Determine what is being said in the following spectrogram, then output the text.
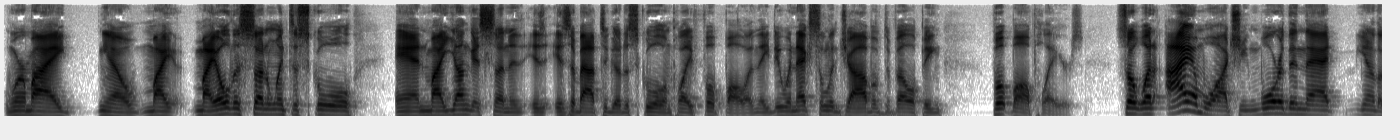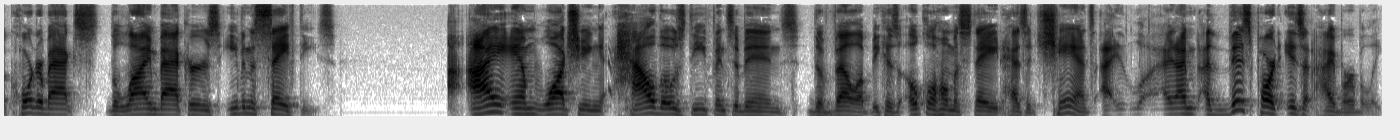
where my you know my my oldest son went to school, and my youngest son is is about to go to school and play football, and they do an excellent job of developing football players. So what I am watching more than that, you know, the quarterbacks, the linebackers, even the safeties. I am watching how those defensive ends develop because Oklahoma State has a chance. I, I'm, this part isn't hyperbole.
